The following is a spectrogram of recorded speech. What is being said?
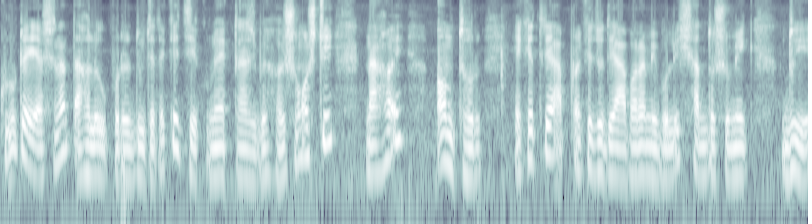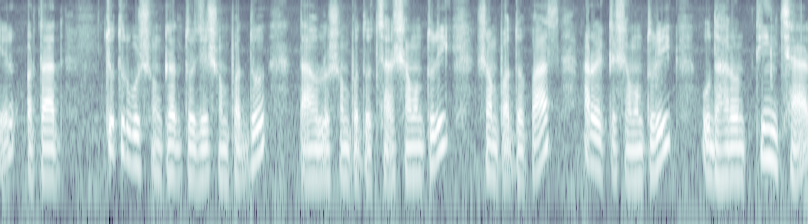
কোনোটাই আসে না, তাহলে উপরের দুইটা থেকে যে কোনো একটা আসবে। হয় সমষ্টি, না হয় অন্তর। এক্ষেত্রে আপনাকে যদি আবার আমি বলি সাত দশমিক দুইয়ের, অর্থাৎ চতুর্ভুজ সংক্রান্ত যে সম্পাদ্য, তা হলো সম্পাদ্য চার সামন্তরিক, সম্পাদ্য পাঁচ, আরও একটা সামন্তরিক, উদাহরণ তিন চার।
